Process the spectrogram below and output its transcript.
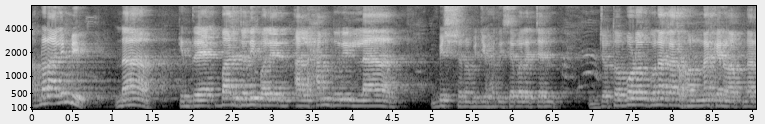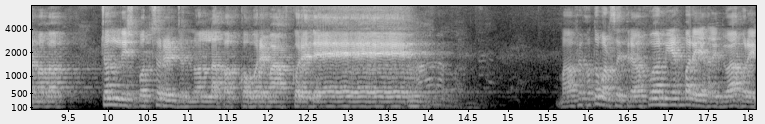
আপনারা আলিম নি? কিন্তু একবার যদি বলেন, আলহামদুলিল্লাহ বিশ্বনবীজি হাদিসে বলেছেন, যত বড় গুণাগার হন না কেন আপনার মা বাপ, চল্লিশ বছরের জন্য আল্লাহ পাক কবরে মাফ করে দেন। মাফে কতবার চাইতে আফুয়া নিয়ে একবারে খালি দোয়া করে,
